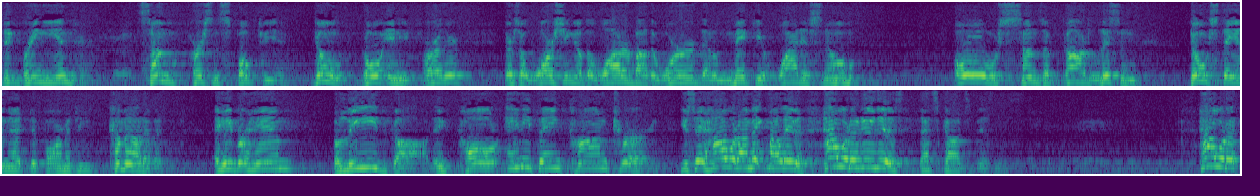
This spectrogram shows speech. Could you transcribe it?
didn't bring you in there. Some person spoke to you. Don't go any further. There's a washing of the water by the word that'll make you white as snow. Oh, sons of God, listen. Don't stay in that deformity. Come out of it. Abraham believed God and called anything contrary. You say, How would I make my living? How would I do this? That's God's business. How would I,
